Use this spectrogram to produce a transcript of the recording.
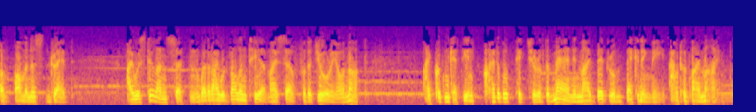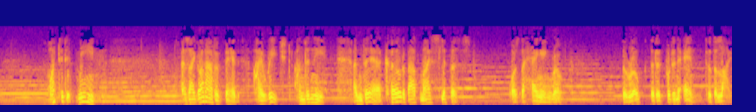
of ominous dread. I was still uncertain whether I would volunteer myself for the jury or not. I couldn't get the incredible picture of the man in my bedroom beckoning me out of my mind. What did it mean? As I got out of bed, I reached underneath, and there, curled about my slippers, was the hanging rope. The rope that had put an end to the life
